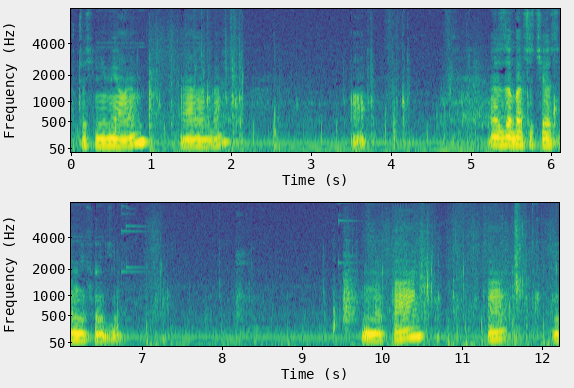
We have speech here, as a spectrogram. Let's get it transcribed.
wcześniej nie miałem. A, dobra. O. Zobaczycie o co mi chodzi. My tak, tak. I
